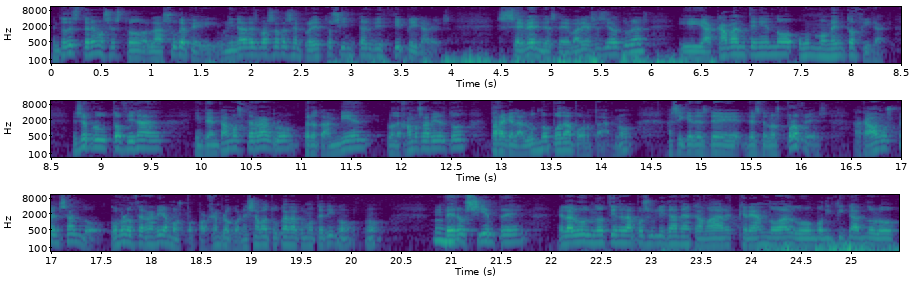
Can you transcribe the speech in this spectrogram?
Entonces tenemos esto, las VPI, unidades basadas en proyectos interdisciplinares se ven desde varias asignaturas y acaban teniendo un momento final. Ese producto final intentamos cerrarlo, pero también lo dejamos abierto para que el alumno pueda aportar, ¿no? Así que desde, desde los profes acabamos pensando cómo lo cerraríamos, por, ejemplo, con esa batucada, como te digo, ¿no? Pero siempre el alumno tiene la posibilidad de acabar creando algo, modificándolo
